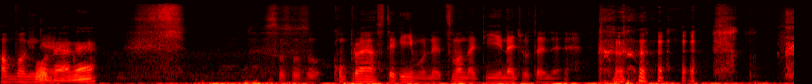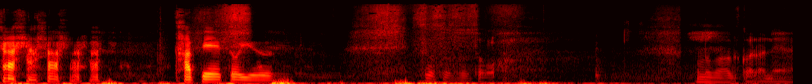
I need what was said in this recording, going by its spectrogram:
あんまりね、そうだよね。そうそうそう。コンプライアンス的にもね、つまんないって言えない状態ね。家庭という。そうそうそうそう。ものがあるからね。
